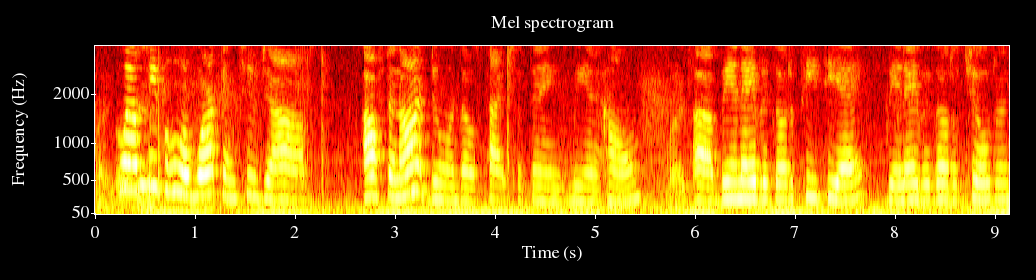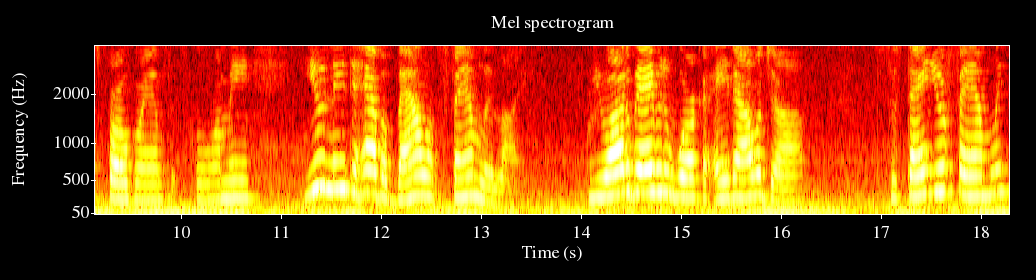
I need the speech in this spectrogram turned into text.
right. Well, Okay. people who are working two jobs often aren't doing those types of things, being at home. Right. Uh, being able to go to PTA, being able to go to children's programs at school. I mean, you need to have a balanced family life. You ought to be able to work an eight hour job, sustain your family,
